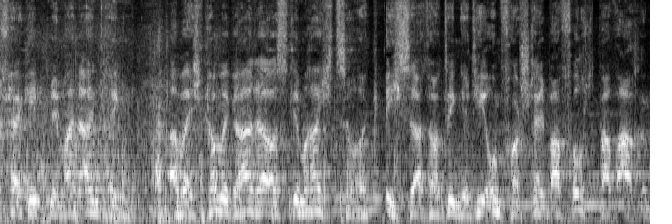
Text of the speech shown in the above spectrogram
vergebt mir mein Eindringen. Aber ich komme gerade aus dem Reich zurück. Ich sah dort Dinge, die unvorstellbar furchtbar waren.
